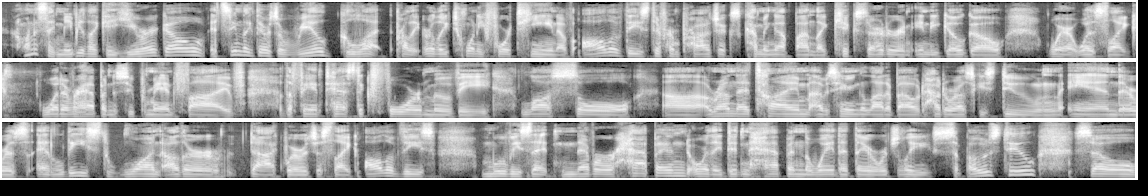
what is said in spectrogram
I want to say maybe like a year ago. It seemed like there was a real glut, probably early 2014, of all of these different projects coming up on like Kickstarter and Indiegogo, where it was like Whatever Happened to Superman 5, the Fantastic Four movie, Lost Soul. Uh, around that time, I was hearing a lot about Jodorowsky's Dune, and there was at least one other doc where it was just like all of these movies that never happened or they didn't happen the way that they were originally supposed to. So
